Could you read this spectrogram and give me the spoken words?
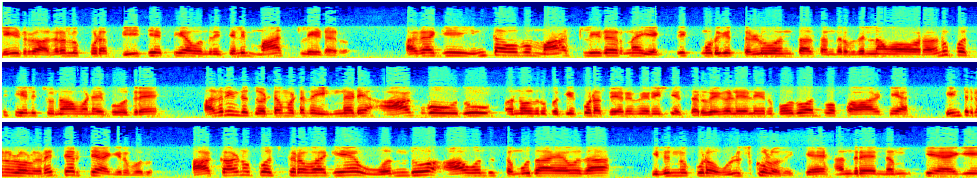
ಲೀಡರ್ ಅದರಲ್ಲೂ ಕೂಡ ಬಿಜೆಪಿಯ ಒಂದ್ ರೀತಿಯಲ್ಲಿ ಮಾಸ್ ಲೀಡರ್ ಹಾಗಾಗಿ ಇಂಥ ಒಬ್ಬ ಮಾಸ್ ಲೀಡರ್ನ ಎಕ್ಸಿಟ್ ಮೂಡ್ಗೆ ತಳ್ಳುವಂತ ಸಂದರ್ಭದಲ್ಲಿ ನಾವು ಅವರ ಅನುಪಸ್ಥಿತಿಯಲ್ಲಿ ಚುನಾವಣೆಗೆ ಹೋದ್ರೆ ಅದರಿಂದ ದೊಡ್ಡ ಮಟ್ಟದ ಹಿನ್ನಡೆ ಆಗಬಹುದು ಅನ್ನೋದ್ರ ಬಗ್ಗೆ ಕೂಡ ಬೇರೆ ಬೇರೆ ರೀತಿಯ ಸರ್ವೆಗಳು ಹೇಳಿರ್ಬೋದು ಅಥವಾ ಪಾರ್ಟಿಯ ಇಂಟರ್ನಲ್ ಒಳಗಡೆ ಚರ್ಚೆ ಆಗಿರ್ಬೋದು. ಆ ಕಾರಣಕ್ಕೋಸ್ಕರವಾಗಿಯೇ ಒಂದು, ಆ ಒಂದು ಸಮುದಾಯದ ಇದನ್ನು ಕೂಡ ಉಳಿಸ್ಕೊಳ್ಳೋದಕ್ಕೆ, ಅಂದ್ರೆ ನಂಬಿಕೆಯಾಗಿ,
